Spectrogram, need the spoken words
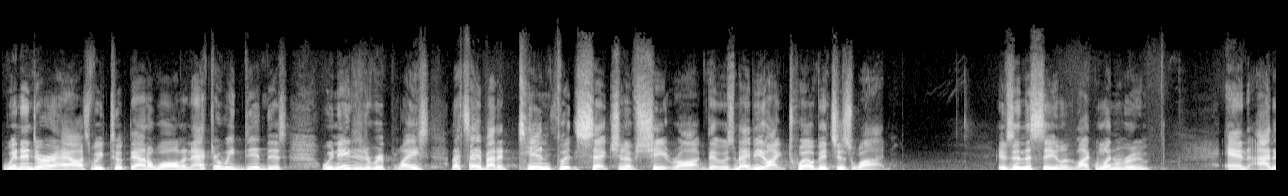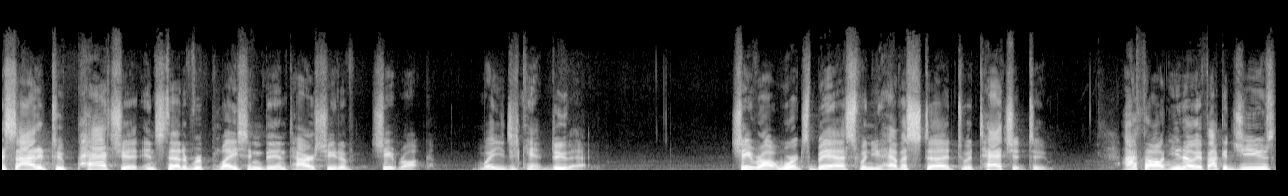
went into her house, we took down a wall, and after we did this, we needed to replace, let's say, about a 10 foot section of sheetrock that was maybe like 12 inches wide. It was in the ceiling, like one room, and I decided to patch it instead of replacing the entire sheet of sheetrock. Well, you just can't do that. Sheetrock works best when you have a stud to attach it to. I thought, you know, if I could use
